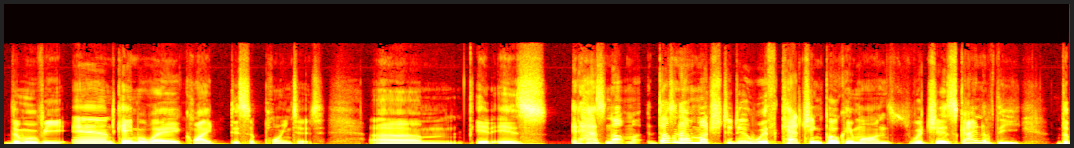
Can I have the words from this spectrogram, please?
the movie, and came away quite disappointed. Um, it is. It has not. doesn't have much to do with catching Pokemons, which is kind of the the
